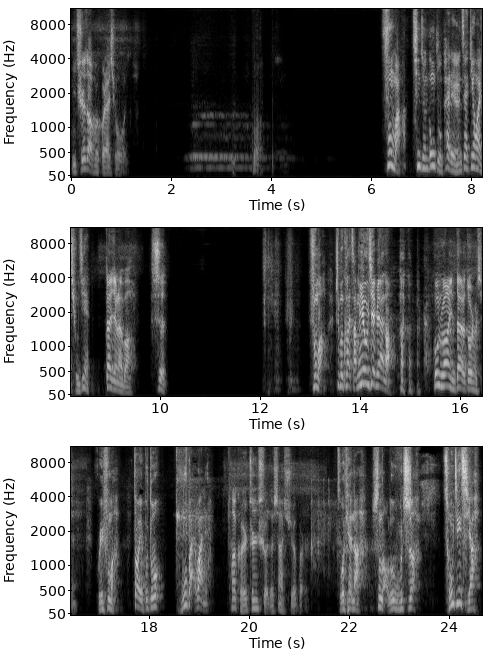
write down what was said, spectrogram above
你迟早会回来求我的。驸马，倾城公主派的人在殿外求见，带进来吧。是。驸马，这么快咱们又见面了。公主让你带了多少钱？回驸马倒也不多，五百万两。他可是真舍得下血本。昨天呢是老奴无知啊，从今起啊，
